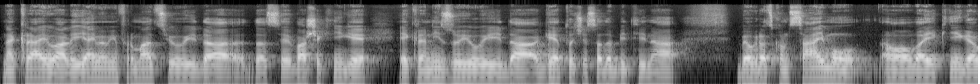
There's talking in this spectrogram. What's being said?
na kraju, ali ja imam informaciju i da, da se vaše knjige ekranizuju i da Geto će sada biti na Beogradskom sajmu, ovaj, knjiga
